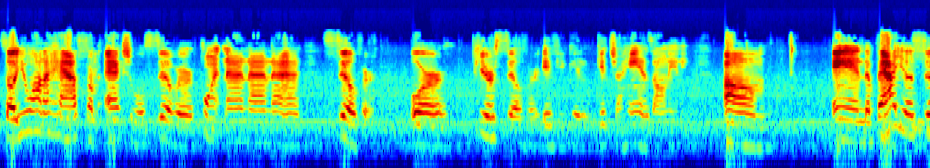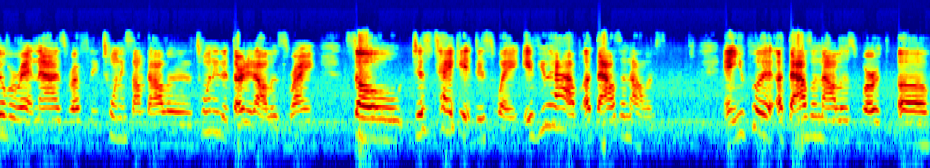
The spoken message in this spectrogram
So you want to have some actual silver, 0.999 silver, or pure silver if you can get your hands on any. Um, and the value of silver right now is roughly 20 some dollars 20 to 30 dollars right so just take it this way if you have a thousand dollars and you put a thousand dollars worth of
